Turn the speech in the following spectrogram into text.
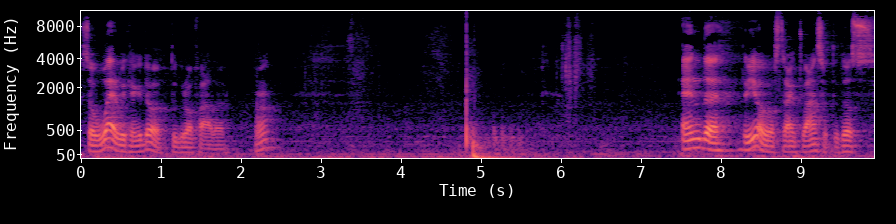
So where we can go to grow further? Huh? And uh, Rio was trying to answer to those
